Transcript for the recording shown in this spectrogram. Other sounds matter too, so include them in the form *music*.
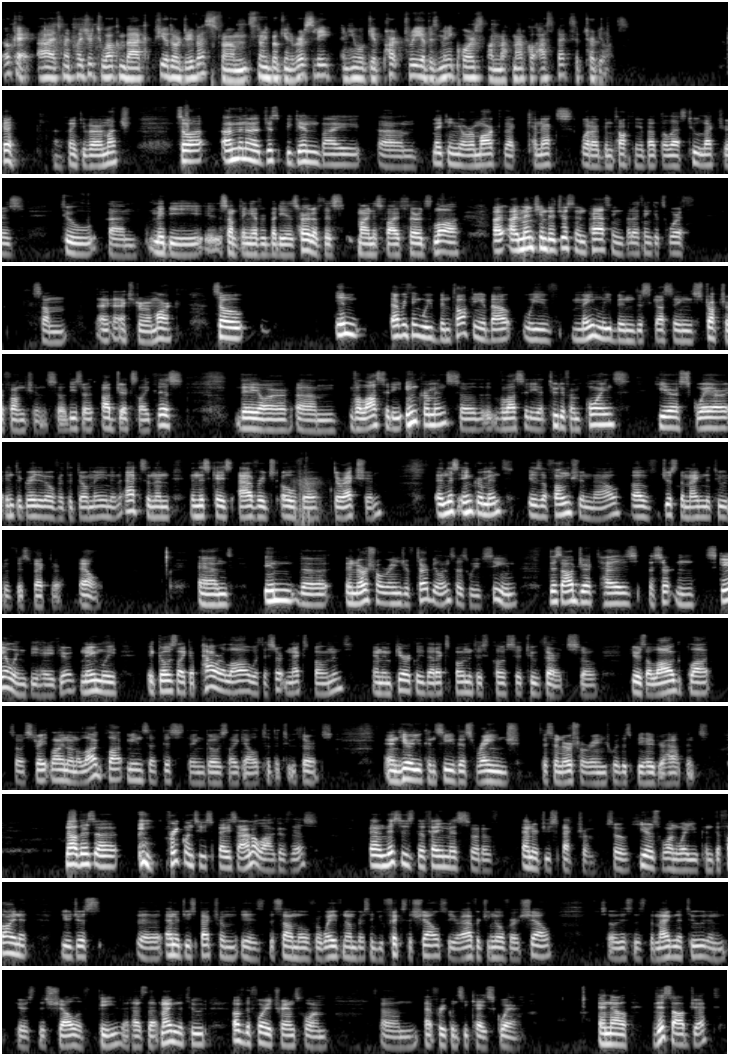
Okay, uh, it's my pleasure to welcome back Fyodor Drivas from Stony Brook University, and he will give part three of his mini course on mathematical aspects of turbulence. Okay, uh, thank you very much. So uh, I'm gonna just begin by um, making a remark that connects what I've been talking about the last two lectures to um, maybe something everybody has heard of this minus five thirds law. I, I mentioned it just in passing, but I think it's worth some extra remark. So, in everything we've been talking about, we've mainly been discussing structure functions. So, these are objects like this. They are um, velocity increments, so the velocity at two different points. Here, square integrated over the domain in x, and then in this case, averaged over direction. And this increment is a function now of just the magnitude of this vector, L. And in the inertial range of turbulence, as we've seen, this object has a certain scaling behavior, namely, it goes like a power law with a certain exponent, and empirically that exponent is close to two thirds. So here's a log plot. So a straight line on a log plot means that this thing goes like L to the two thirds. And here you can see this range, this inertial range where this behavior happens. Now there's a *clears throat* frequency space analog of this. And this is the famous sort of energy spectrum. So here's one way you can define it. You just, the uh, energy spectrum is the sum over wave numbers and you fix a shell. So you're averaging over a shell. So this is the magnitude and here's this shell of P that has that magnitude of the Fourier transform um, at frequency K square. And now this object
